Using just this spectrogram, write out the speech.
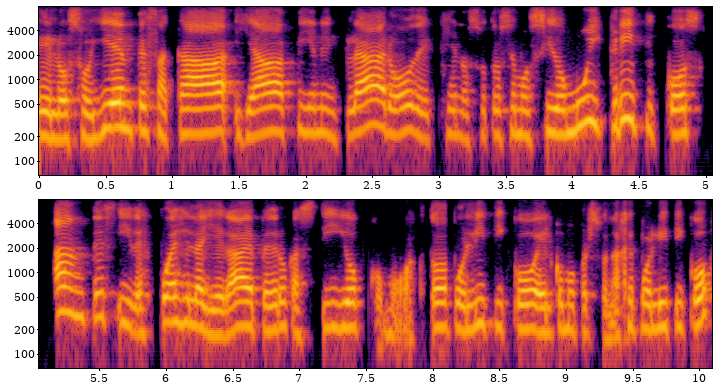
eh, los oyentes acá ya tienen claro de que nosotros hemos sido muy críticos antes y después de la llegada de Pedro Castillo como actor político, él como personaje político,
